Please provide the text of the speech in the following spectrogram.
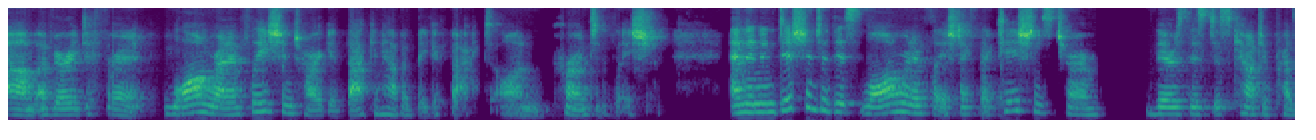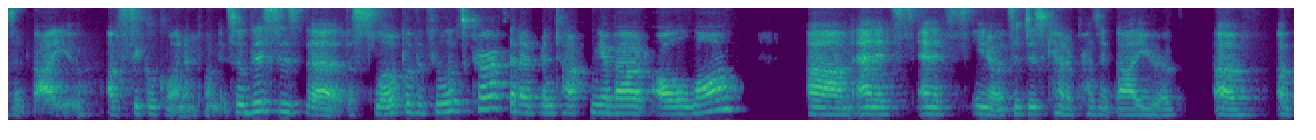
um, a very different long run inflation target, that can have a big effect on current inflation. And in addition to this long run inflation expectations term, there's this discounted present value of cyclical unemployment. So this is the, the slope of the Phillips curve that I've been talking about all along. Um, and it's and it's you know it's a discounted present value of, of,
